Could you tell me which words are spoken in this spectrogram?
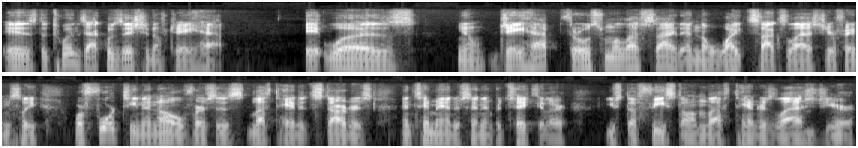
is the Twins' acquisition of Jay Happ. It was you know, Jay Happ throws from the left side, and the White Sox last year famously were 14 and 0 versus left-handed starters, and Tim Anderson in particular used to feast on left-handers last mm-hmm. year.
